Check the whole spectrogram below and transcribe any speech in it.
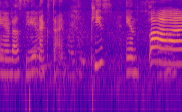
and I'll see you next time. Peace and bye!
